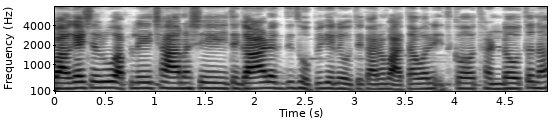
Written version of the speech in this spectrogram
वाघ्याशरू आपले छान असे ते गाढ अगदी झोपी गेले होते कारण वातावरण इतकं थंड होतं ना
